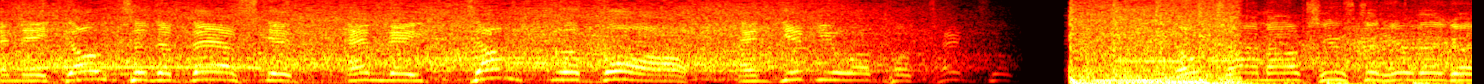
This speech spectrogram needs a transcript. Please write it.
and they go to the basket and they dunk the ball and give you a potential. No timeouts, Houston. Here they go.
